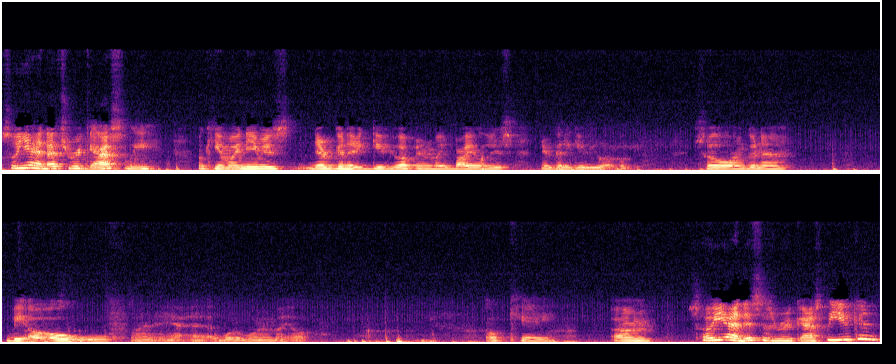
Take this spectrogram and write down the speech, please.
so yeah, that's Rick Astley. Okay, my name is Never Gonna Give You Up, and my bio is Never Gonna Give You Up. Okay, so I'm gonna be oh, oh uh, what, what am I? Oh. Okay, um, so yeah, this is Rick Astley. You can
